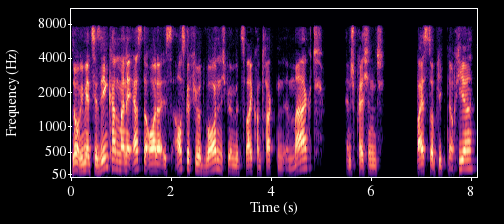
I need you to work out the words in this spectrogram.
So, wie man jetzt hier sehen kann, meine erste Order ist ausgeführt worden. Ich bin mit zwei Kontrakten im Markt. Entsprechend Buy Stop liegt noch hier,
